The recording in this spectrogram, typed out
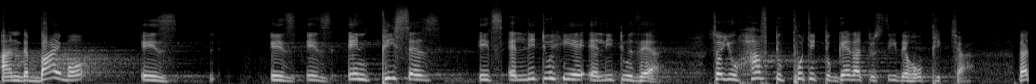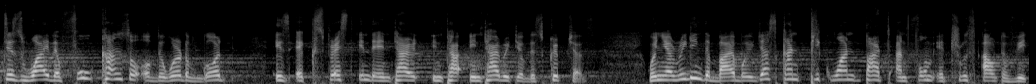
And the Bible is, is, is in pieces, it's a little here, a little there. So you have to put it together to see the whole picture. That is why the full counsel of the Word of God is expressed in the entire, entire, entirety of the scriptures. When you're reading the Bible, you just can't pick one part and form a truth out of it.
